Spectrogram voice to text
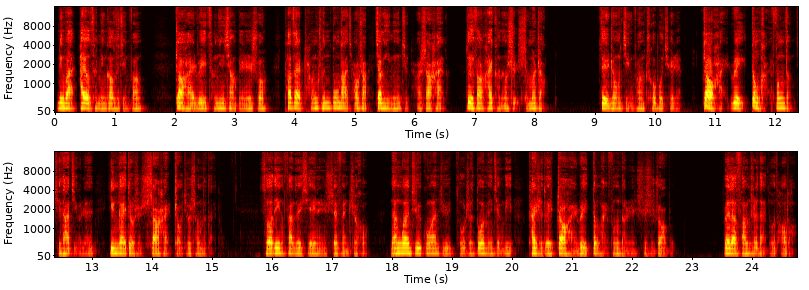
另外，还有村民告诉警方，赵海瑞曾经向别人说，他在长春东大桥上将一名警察杀害了，对方还可能是什么长。最终，警方初步确认，赵海瑞、邓海峰等其他几个人应该就是杀害赵秋生的歹徒。锁定犯罪嫌疑人身份之后，南关区公安局组织多名警力开始对赵海瑞、邓海峰等人实施抓捕。为了防止歹徒逃跑。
